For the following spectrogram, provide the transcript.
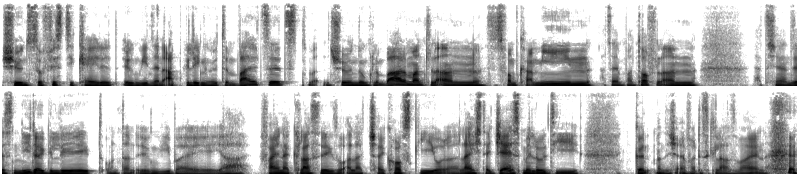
schön sophisticated irgendwie in seiner abgelegenen Hütte im Wald sitzt, mit einem schönen dunklen Bademantel an, sitzt vom Kamin, hat seine Pantoffel an, hat sich dann Sessel niedergelegt und dann irgendwie bei, ja, feiner Klassik, so à la Tchaikovsky oder leichter Jazzmelodie, gönnt man sich einfach das Glas Wein.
